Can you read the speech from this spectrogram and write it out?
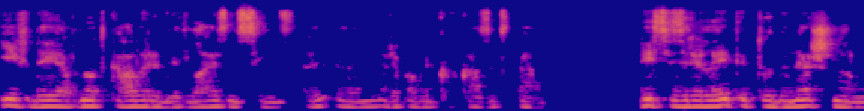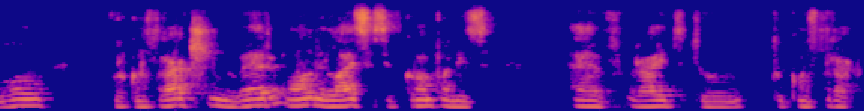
if they are not covered with licensing in the Republic of Kazakhstan. This is related to the national law for construction where only licensed companies have right to, to construct.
